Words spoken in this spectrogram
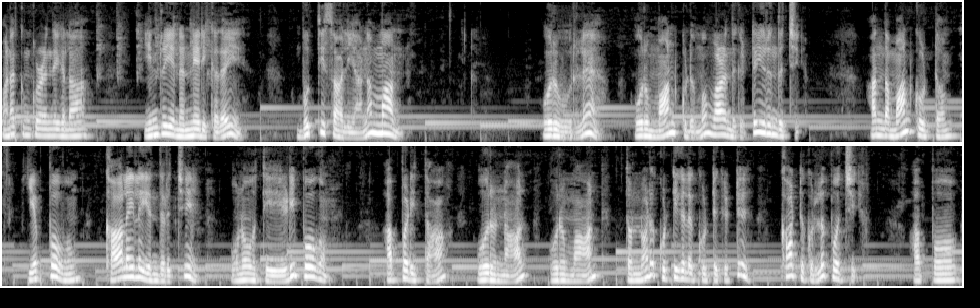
வணக்கம் குழந்தைகளா. இன்றைய நன்னெறி கதை புத்திசாலியான மான். ஒரு ஊர்ல ஒரு மான் குடும்பம் வாழ்ந்துகிட்டு இருந்துச்சு. அந்த மான் கூட்டம் எப்பவும் காலையில எந்திரிச்சு உணவு தேடி போகும். அப்படித்தான் ஒரு நாள் ஒரு மான் தன்னோட குட்டிகளை கூட்டுக்கிட்டு காட்டுக்குள்ள போச்சு. அப்போ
